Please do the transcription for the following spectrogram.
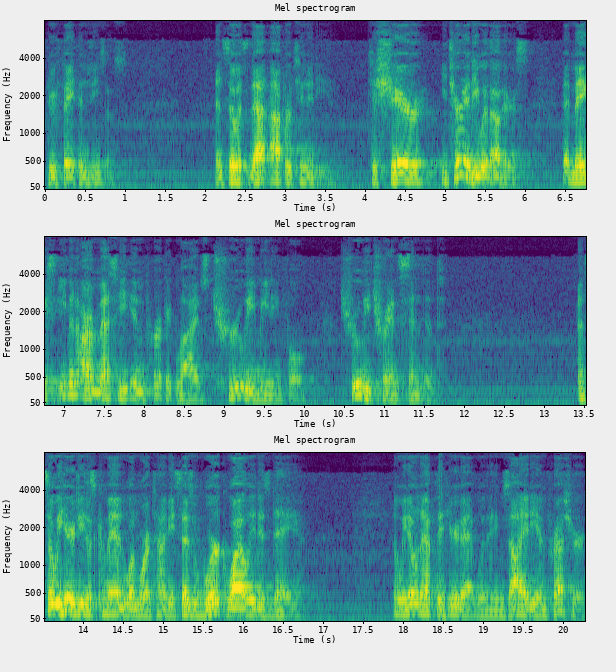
through faith in Jesus. And so it's that opportunity to share eternity with others that makes even our messy, imperfect lives truly meaningful, truly transcendent. And so we hear Jesus command one more time. He says, work while it is day. And we don't have to hear that with anxiety and pressure,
